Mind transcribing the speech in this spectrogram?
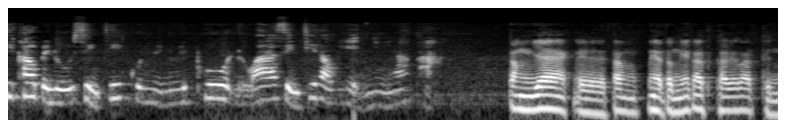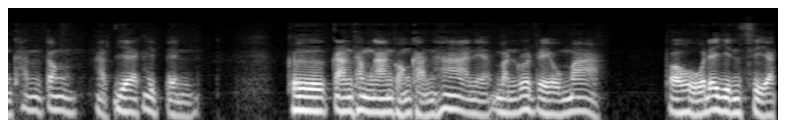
ที่เข้าไปรู้สิ่งที่คุณหนุ่ยนุ้ยพูด หรือว่าสิ่งที่เราเห็นอย่างนี้ค่ะ ต้องแยก เออ ต้องเนี่ยตรงนี้ก็เขาเรียกว่าถึงขั้นต้องหัดแยกให้เป็น คือการทำงานของขันห้าเนี่ย มันรวดเร็วมาก พอหูได้ยินเสียง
